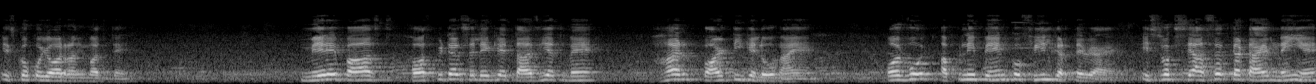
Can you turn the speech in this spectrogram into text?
اس کو کوئی اور رنگ مت دیں۔ میرے پاس ہاسپٹل سے لے کے تعزیت میں ہر پارٹی کے لوگ آئے ہیں اور وہ اپنی پین کو فیل کرتے ہوئے آئے ہیں۔ اس وقت سیاست کا ٹائم نہیں ہے۔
